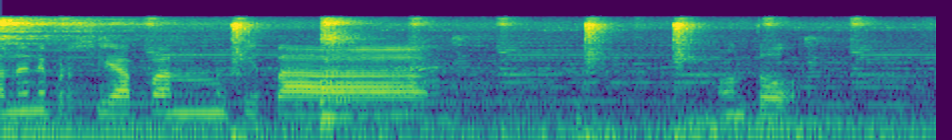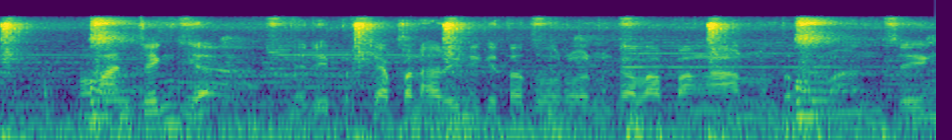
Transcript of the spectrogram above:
persiapan ini persiapan kita untuk memancing? Ya jadi persiapan hari ini kita turun ke lapangan untuk memancing.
